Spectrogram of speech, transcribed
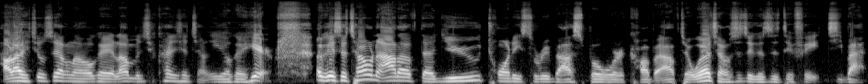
好了，就这样了，OK，那我们去看一下讲义，OK，Here，OK，So town out of the U23 basketball World Cup after 我要讲的是这个是 defeat 击败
